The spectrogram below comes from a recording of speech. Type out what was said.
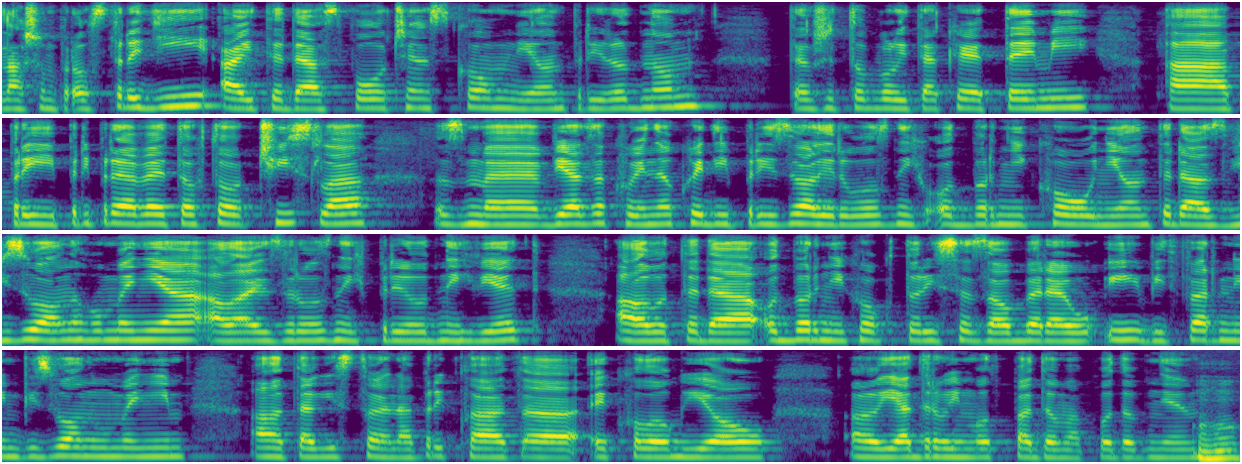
našom prostredí, aj teda spoločenskom, nielen prírodnom. Takže to boli také témy a pri príprave tohto čísla sme viac ako inokedy prizvali rôznych odborníkov, nielen teda z vizuálneho umenia, ale aj z rôznych prírodných vied, alebo teda odborníkov, ktorí sa zaoberajú i vytvarným vizuálnym umením, ale takisto aj napríklad e, ekológiou, e, jadrovým odpadom a podobne. Uh-huh.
